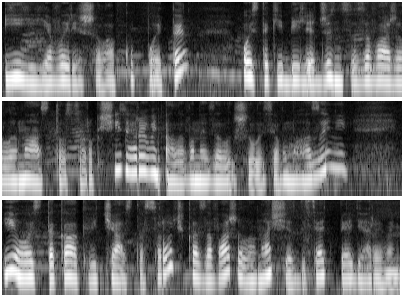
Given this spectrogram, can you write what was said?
І її я вирішила купити. Ось такі білі джинси заважили на 146 гривень, але вони залишилися в магазині. І ось така квітчаста сорочка заважила на 65 гривень.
